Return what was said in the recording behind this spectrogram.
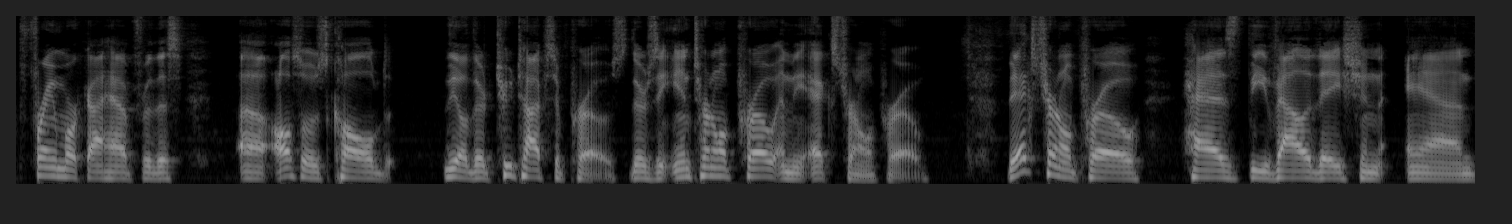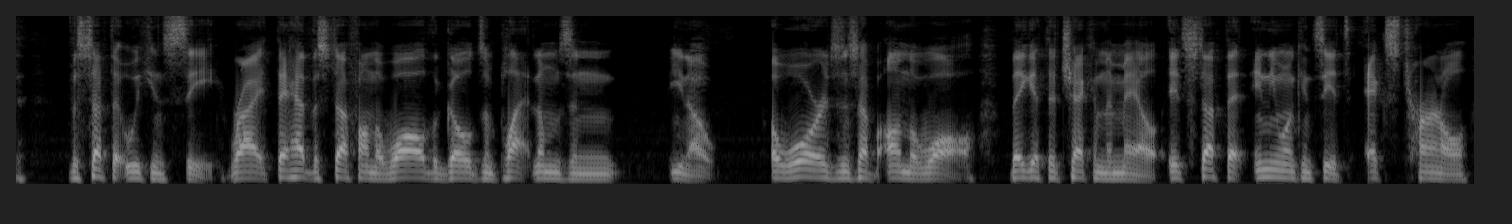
framework i have for this uh, also is called you know there are two types of pros. There's the internal pro and the external pro. The external pro has the validation and the stuff that we can see, right? They have the stuff on the wall, the golds and platinums and, you know, awards and stuff on the wall. They get the check in the mail. It's stuff that anyone can see. It's external.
